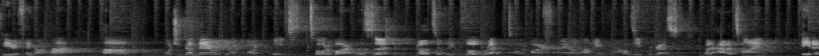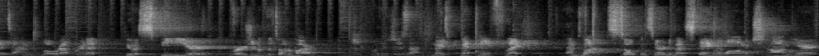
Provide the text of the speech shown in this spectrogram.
do your thing on that. Um, once you're done there, we're doing, going eight toe to bar. This is a relatively low rep toe to bar, depending on how many rounds you progress. But at a time, eight at a time, low rep, we're gonna do a speedier version of the toe to bar, where there's just that nice bent knee flick. I'm not so concerned about staying long and strong here,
